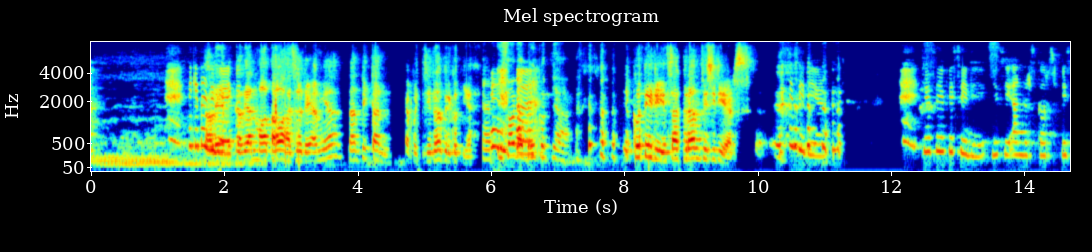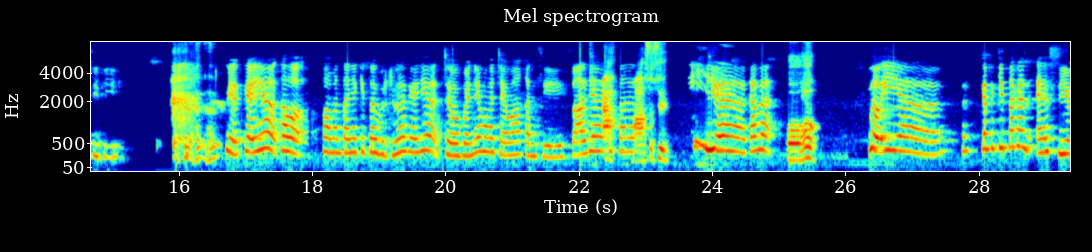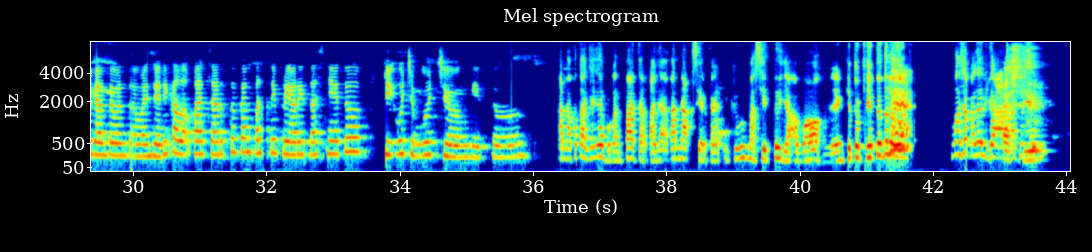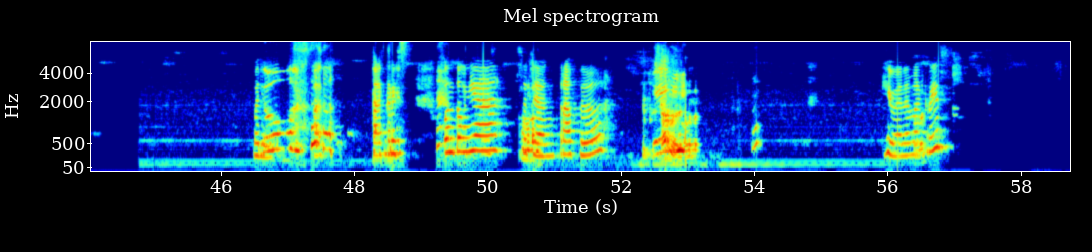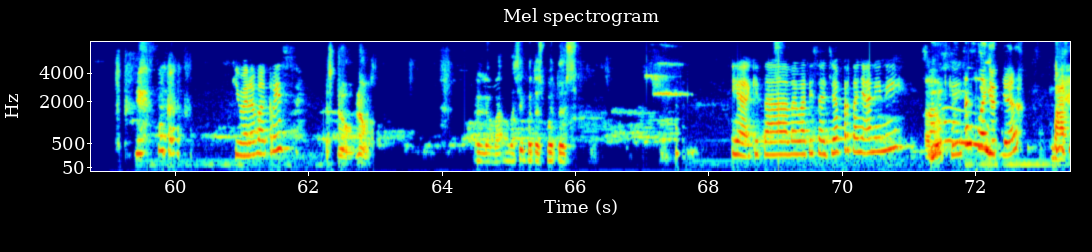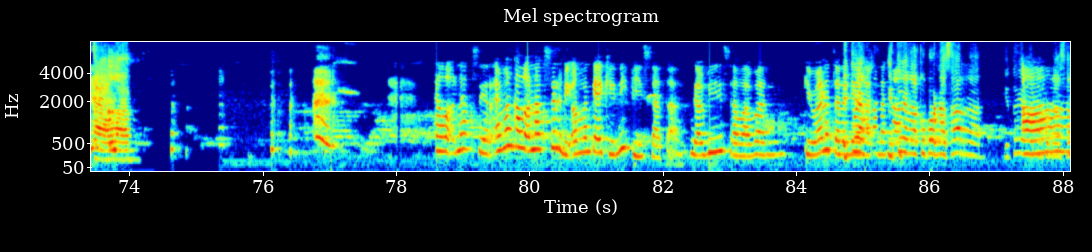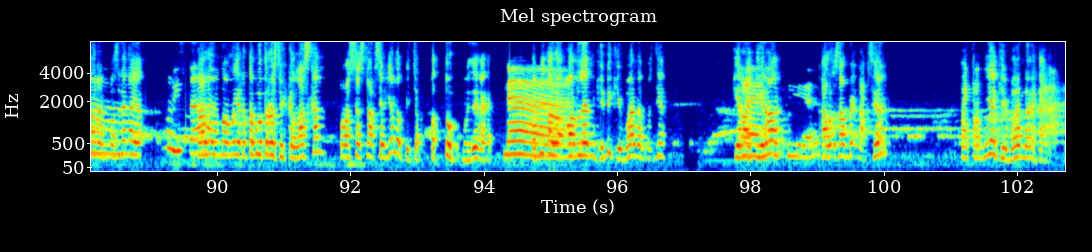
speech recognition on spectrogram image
Ini kita juga Kalian, ikut kalian mau tahu hasil DM-nya? Nantikan episode berikutnya. Episode berikutnya. Ikuti di Instagram VCDers. VCD. UC VCD, UC underscore VCD. ya, kayaknya kalau paman tanya kita berdua, kayaknya jawabannya mengecewakan sih. Soalnya Ah, kita, masuk sih. iya, karena Oh, Loh iya, kan kita kan SU kan teman-teman. Jadi kalau pacar tuh kan pasti prioritasnya itu di ujung-ujung gitu. kan aku tanyanya bukan pacar, tanya kan naksir kayak itu masih itu ya Allah, yang gitu-gitu tuh loh yang masa kalian ada SU. Duh, Pak Kris, untungnya sedang trouble. Besar loh, teman-teman. Gimana Pak Kris? Gimana Pak Kris? Belum, belum. Belum, Mbak, masih putus-putus. Ya, kita lewati saja pertanyaan ini. Halo? Selamat guys. kan selanjutnya. Nakalan. Kalau naksir, emang kalau naksir di online kayak gini bisa tak? Nggak bisa, Paman. Gimana caranya itu yang nak- itu yang aku penasaran. Itu yang Ah. aku penasaran. Maksudnya kayak Oh, bisa. kalau mamanya ketemu terus di kelas kan proses naksirnya lebih cepet tuh. Maksudnya kayak Nah, Tapi kalau online gini gimana? Maksudnya kira-kira nah, itu dia. kalau sampai naksir patternnya gimana?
